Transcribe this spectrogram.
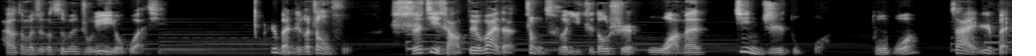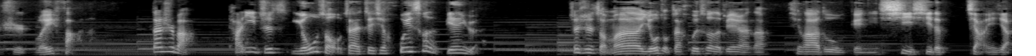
还有他们这个资本主义有关系。日本这个政府实际上对外的政策一直都是我们禁止赌博，赌博在日本是违法的。但是吧，他一直游走在这些灰色的边缘。这是怎么游走在灰色的边缘呢？听阿杜给您细细的讲一讲。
